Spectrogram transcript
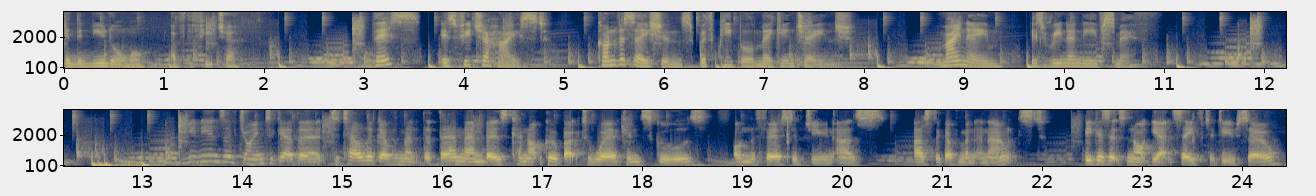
in the new normal of the future. This is Future Heist Conversations with people making change. My name is Rena Neve Smith. Unions have joined together to tell the government that their members cannot go back to work in schools on the 1st of June as as the government announced because it's not yet safe to do so.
